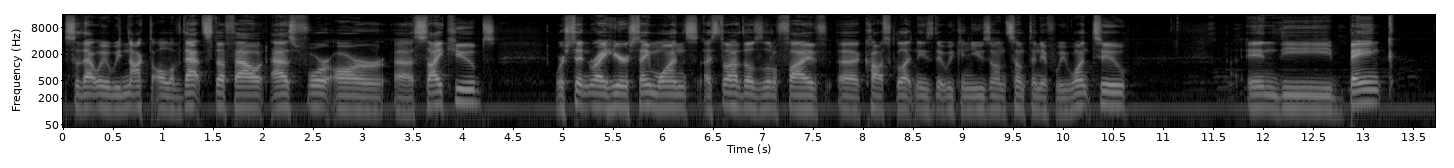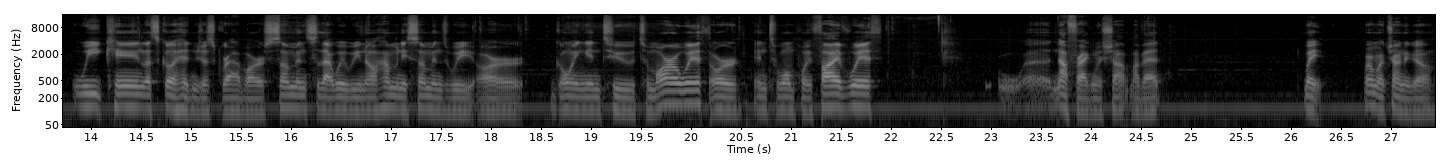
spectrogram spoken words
so that way we knocked all of that stuff out. As for our uh, Psycubes, we're sitting right here, same ones. I still have those little five uh, cost gluttonies that we can use on something if we want to. In the bank, we can, let's go ahead and just grab our summons so that way we know how many summons we are going into tomorrow with or into 1.5 with. Uh, not Fragment Shop, my bad. Wait, where am I trying to go?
